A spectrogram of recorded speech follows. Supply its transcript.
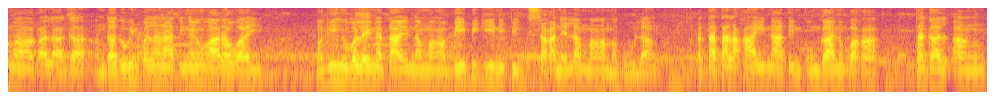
mga kaalaga? Ang gagawin pala natin ngayong araw ay maghihiwalay na tayo ng mga baby guinea pigs sa kanilang mga magulang. At tatalakayin natin kung gaano ba ka tagal ang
